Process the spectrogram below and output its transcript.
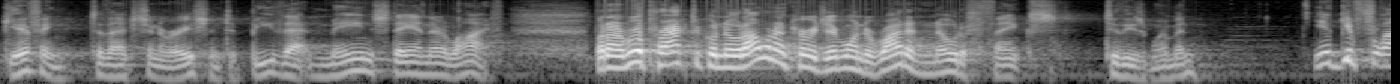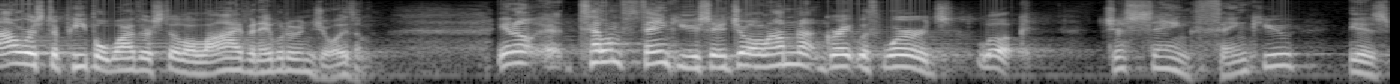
giving to the next generation to be that mainstay in their life. But on a real practical note, I want to encourage everyone to write a note of thanks to these women. You know, give flowers to people while they're still alive and able to enjoy them. You know, uh, tell them thank you. You say, Joel, I'm not great with words. Look, just saying thank you is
